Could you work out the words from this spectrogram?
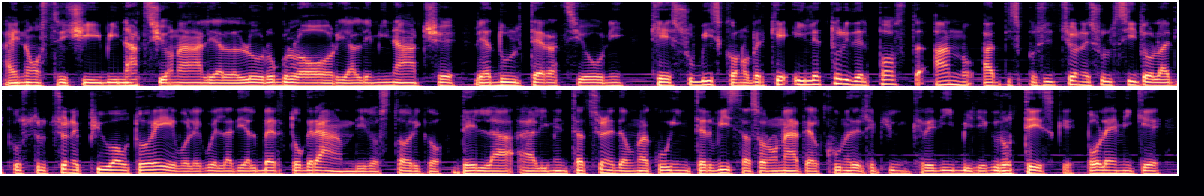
ai nostri cibi nazionali, alla loro gloria, alle minacce, le adulterazioni che subiscono perché i lettori del post hanno a disposizione sul sito la ricostruzione più autorevole, quella di Alberto Grandi, lo storico dell'alimentazione, da una cui intervista sono nate alcune delle più incredibili e grottesche polemiche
